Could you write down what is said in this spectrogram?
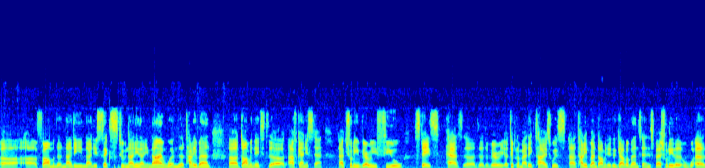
uh, uh, from the 1996 to 1999, when the Taliban dominated Afghanistan, actually very few states has uh, the, the, very uh, diplomatic ties with uh, Taliban-dominated government, and especially the uh,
